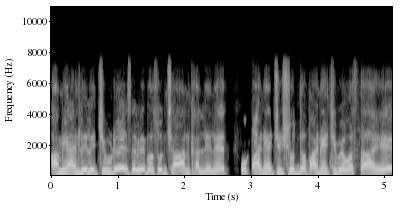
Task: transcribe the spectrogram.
आम्ही आणलेले चिवडे सगळे बसून छान खाल्लेले आहेत पाण्याची शुद्ध पाण्याची व्यवस्था आहे.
